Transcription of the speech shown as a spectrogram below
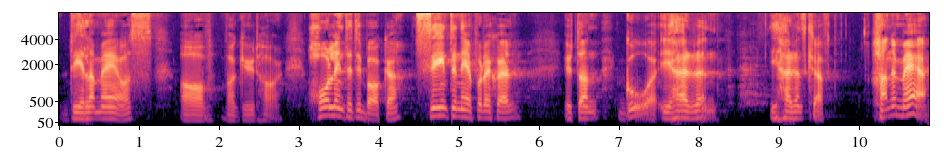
dela med oss av vad Gud har. Håll inte tillbaka, se inte ner på dig själv, utan gå i Herren, i Herrens kraft. Han är med.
